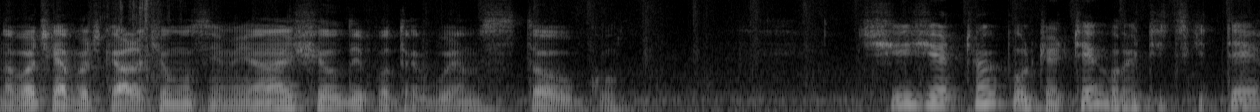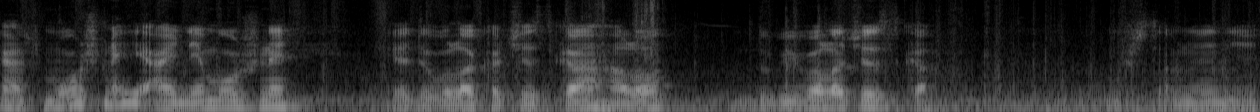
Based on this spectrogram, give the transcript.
No počkaj, počkaj, ale čo musím? Ja shieldy potrebujem stovku. Čiže to bude teoreticky teraz možné aj nemožné. Je to voľaká čestka? Halo? Dobývala čestka. Už tam není.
